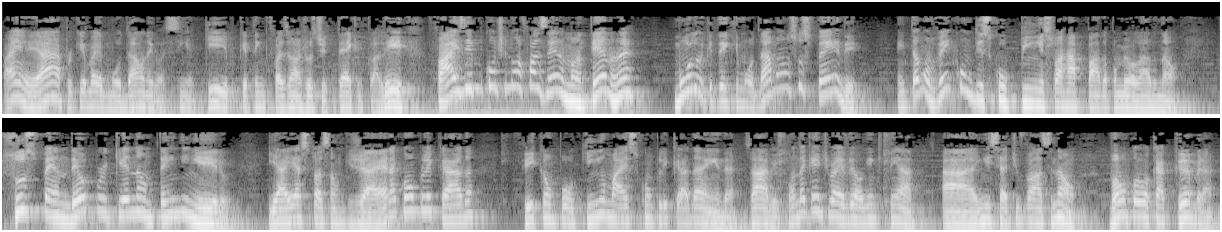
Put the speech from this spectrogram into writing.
Vai, ah, porque vai mudar um negocinho aqui, porque tem que fazer um ajuste técnico ali. Faz e continua fazendo, mantendo, né? Muda o que tem que mudar, mas não suspende. Então não vem com desculpinha esfarrapada pro meu lado, não. Suspendeu porque não tem dinheiro. E aí a situação que já era complicada fica um pouquinho mais complicada ainda, sabe? Quando é que a gente vai ver alguém que tem a, a iniciativa e falar assim, não, Vamos colocar câmera,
